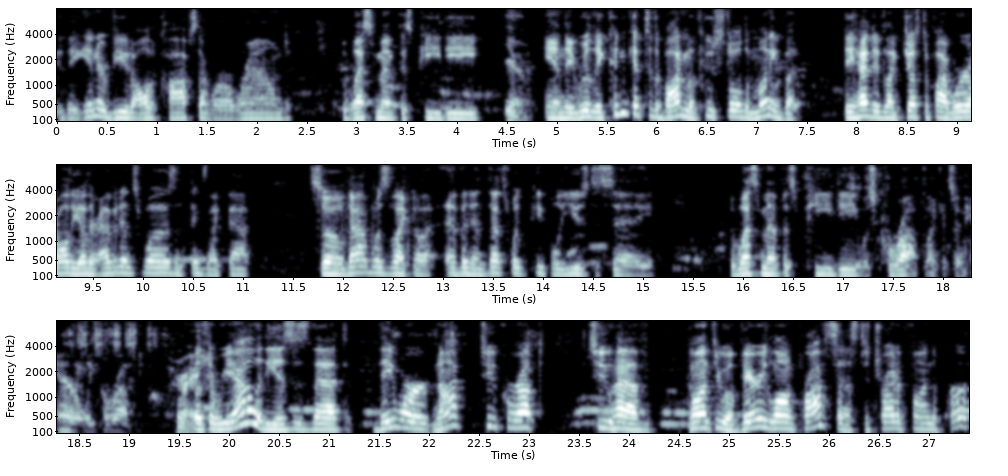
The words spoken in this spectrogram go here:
they interviewed all the cops that were around the West Memphis PD Yeah. and they really couldn't get to the bottom of who stole the money, but they had to like justify where all the other evidence was and things like that. So that was like a evident. That's what people used to say the West Memphis PD was corrupt, like it's inherently corrupt. Right. But the reality is, is that they were not too corrupt to have gone through a very long process to try to find the perp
